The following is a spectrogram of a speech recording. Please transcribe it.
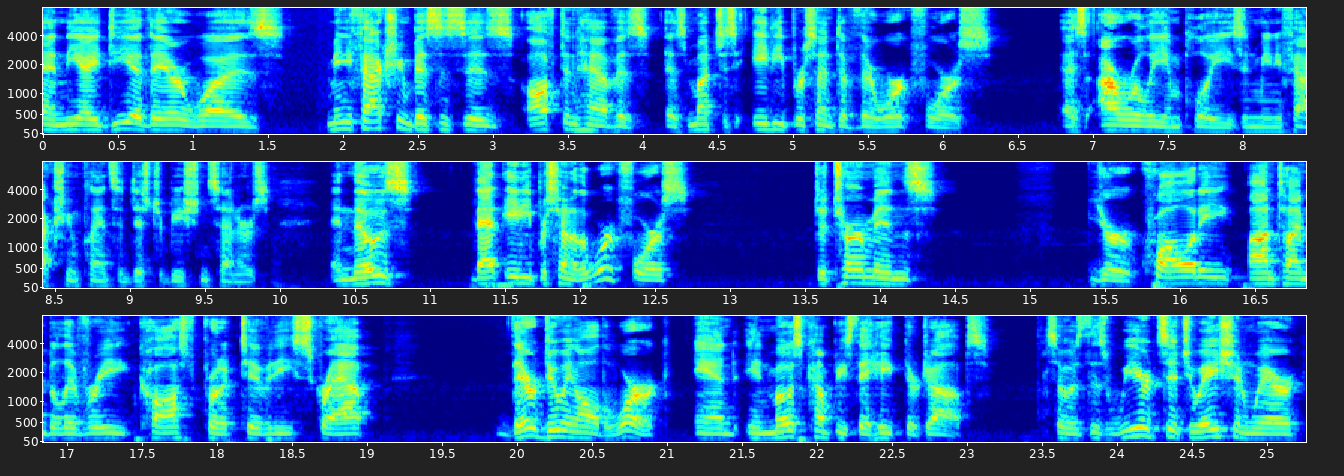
And the idea there was manufacturing businesses often have as, as much as 80% of their workforce as hourly employees in manufacturing plants and distribution centers. And those that 80% of the workforce determines your quality, on-time delivery, cost, productivity, scrap. They're doing all the work and in most companies they hate their jobs. So it's this weird situation where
